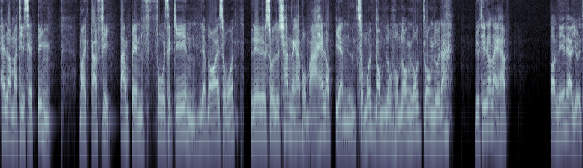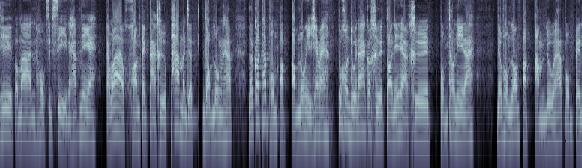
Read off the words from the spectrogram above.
ให้เรามาที่ Setting มากราฟิกตั้งเป็น Full Screen เรียบร้อย สมมติ Resolution นะครับผมอะให้เราเปลี่ยนสมมติลองผมลองลดลงดูนะ อยู่ที่เท่าไหร่ครับ ตอนนี้เนี่ยอยู่ที่ประมาณ 64 นะครับ นี่ไง แต่ว่าความแตกต่างคือภาพมันจะดรอปลงนะครับ แล้วก็ถ้าผมปรับปรับลงอีกใช่ไหมทุกคนดูนะก็คือตอนนี้เนี่ยคือผมเท่านี้นะเดี๋ยวผมลองปรับต่ำดูครับ ผมเป็น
